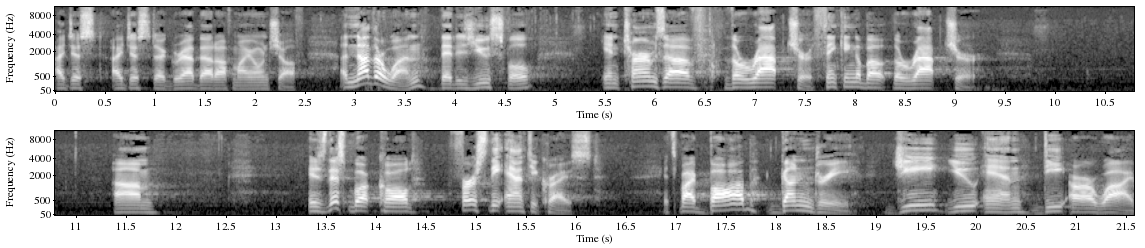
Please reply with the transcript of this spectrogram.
I just, I just uh, grabbed that off my own shelf. Another one that is useful in terms of the rapture, thinking about the rapture, um, is this book called First the Antichrist. It's by Bob Gundry, G U N D R Y,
